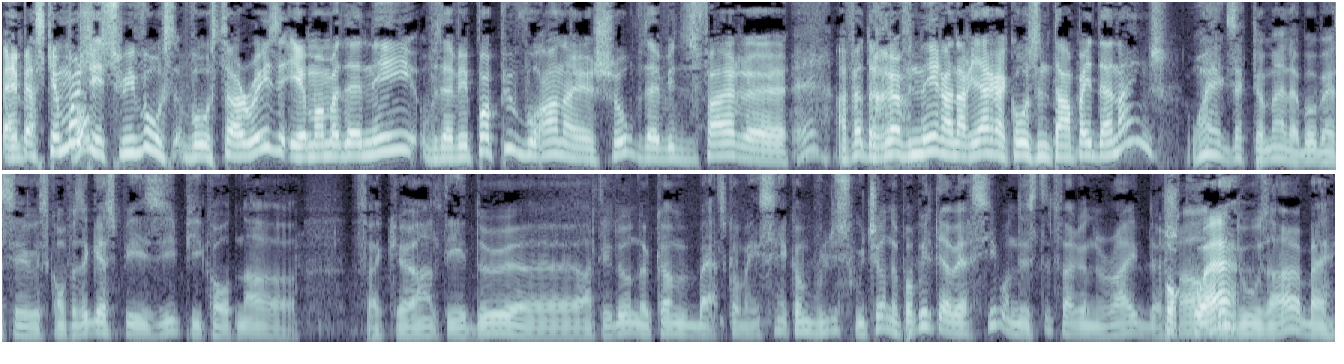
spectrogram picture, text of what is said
Ben parce que moi, j'ai suivi vos, vos stories et à un moment donné, vous avez pas pu vous rendre à un show. Vous avez dû faire, euh, en fait, revenir en arrière à cause d'une tempête de neige. Ouais, exactement. Là-bas, ben, c'est ce qu'on faisait Gaspésie puis Côte-Nord. Fait que entre les deux, euh, entre les deux, on a comme, ben, cas, Vincent a comme voulu switcher. On n'a pas pris le traversier, on a décidé de faire une ride de Pourquoi? char de 12 heures. Ben,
